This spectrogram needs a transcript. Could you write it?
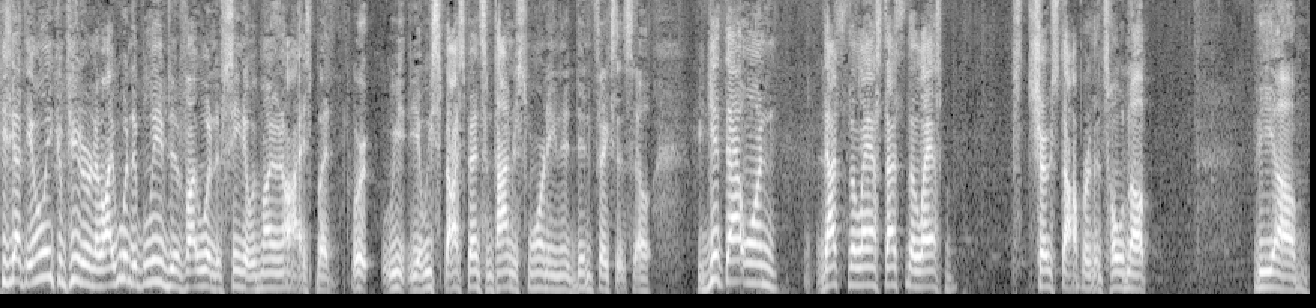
He's got the only computer, and I wouldn't have believed it if I wouldn't have seen it with my own eyes. But we're, we, yeah, we I spent some time this morning and it didn't fix it. So you get that one. That's the last. That's the last showstopper that's holding up the um,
